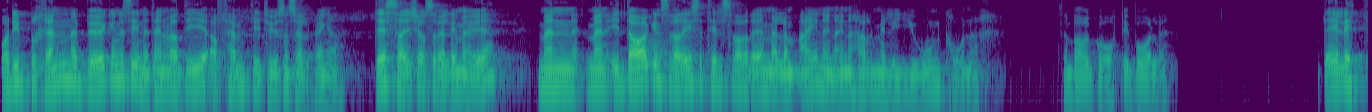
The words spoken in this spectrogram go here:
Og de brenner bøkene sine til en verdi av 50 000 sølvpenger. Det sier ikke også veldig mye, men, men, i dagens verdi så tilsvarer det mellom 1 og 1,5 million kroner som bare går opp i bålet. Det er litt,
